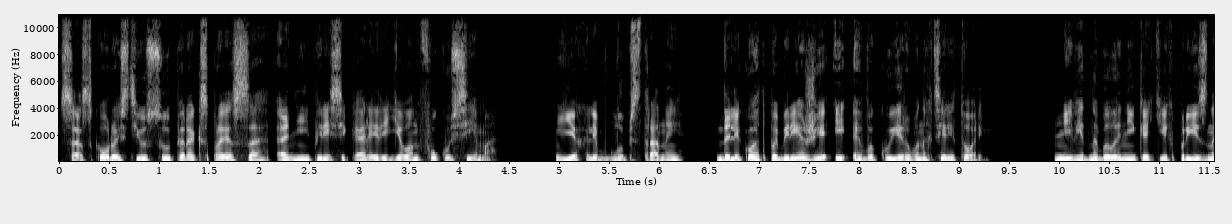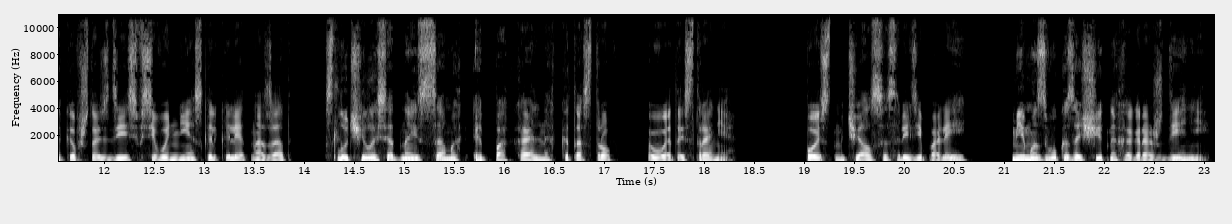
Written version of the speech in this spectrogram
Со скоростью суперэкспресса они пересекали регион Фукусима, ехали вглубь страны, далеко от побережья и эвакуированных территорий. Не видно было никаких признаков, что здесь всего несколько лет назад случилась одна из самых эпохальных катастроф в этой стране. Поезд мчался среди полей, мимо звукозащитных ограждений,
